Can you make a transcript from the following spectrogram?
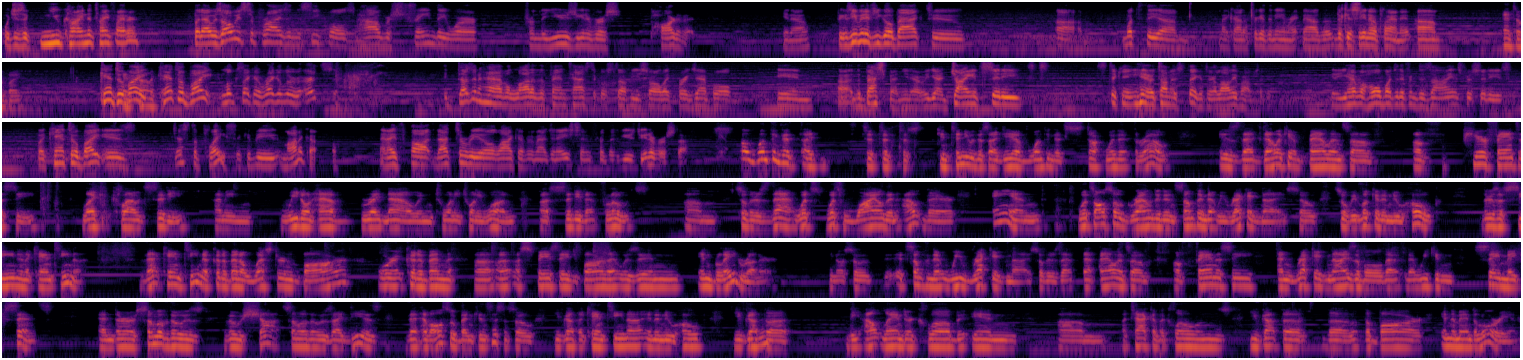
which is a new kind of Tie fighter. But I was always surprised in the sequels how restrained they were from the used universe part of it, you know? Because even if you go back to, um, what's the, um, my God, I forget the name right now, the, the casino planet. Um, Canto Bight. Canto Bight. Canto Bight looks like a regular Earth city. It doesn't have a lot of the fantastical stuff you saw, like, for example, in uh, the Bespin, you know, you got giant city sticking, you know, it's on a stick. It's like a lollipop city. You know, you have a whole bunch of different designs for cities but Canto Bight is just a place. It could be Monaco. And I thought that's a real lack of imagination for the used universe stuff. Well, one thing that I, to, to, to continue with this idea of one thing that's stuck with it throughout is that delicate balance of, of pure fantasy, like Cloud City. I mean, we don't have right now in 2021 a city that floats. Um, so there's that. What's what's wild and out there, and what's also grounded in something that we recognize. So so we look at a New Hope. There's a scene in a cantina. That cantina could have been a Western bar, or it could have been a, a, a space age bar that was in in Blade Runner. You know, so it's something that we recognize. So there's that that balance of of fantasy and recognizable that that we can say makes sense and there are some of those those shots some of those ideas that have also been consistent so you've got the cantina in a new hope you've got mm-hmm. the the outlander club in um, attack of the clones you've got the the the bar in the mandalorian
